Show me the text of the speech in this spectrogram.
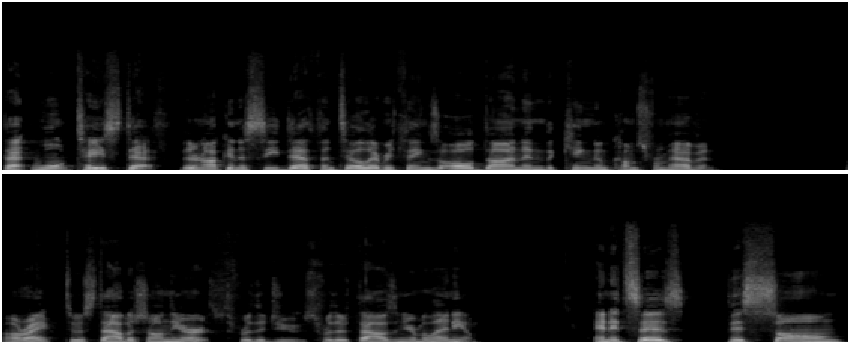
that won't taste death. They're not going to see death until everything's all done and the kingdom comes from heaven. All right? To establish on the earth for the Jews, for their thousand year millennium. And it says, this song,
